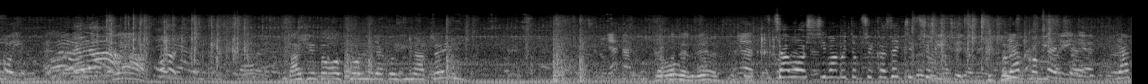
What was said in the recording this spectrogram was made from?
stoi. Ela! Da się to otworzyć jakoś inaczej? W całości mamy to przekazać czy przeliczyć? Jak komisyjnie? Jak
